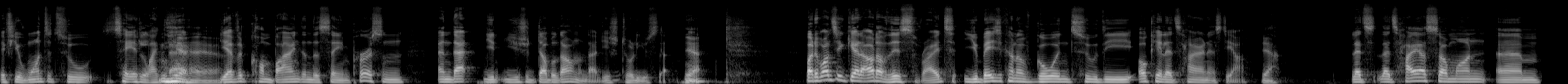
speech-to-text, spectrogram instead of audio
If you wanted to say it like that, Yeah, yeah, yeah. you have it combined in the same person, and that you, you should double down on that. You should totally use that. Yeah. But once you get out of this, right, you basically kind of go into the okay, let's hire an SDR. Yeah. Let's let's hire someone. Um,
